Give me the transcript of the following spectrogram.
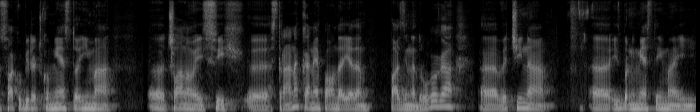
svako biračko mjesto ima e, članove iz svih e, stranaka, ne pa onda jedan pazi na drugoga. E, većina izbornih mjesta ima i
